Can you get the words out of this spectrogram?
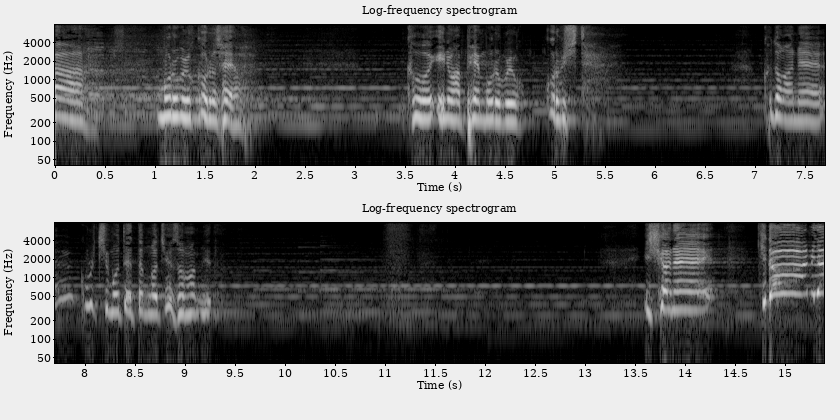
자, 무릎을 꿇으세요. 그 이름 앞에 무릎을 꿇읍시다. 그동안에 꿇지 못했던 거 죄송합니다. 이 시간에 기도합니다!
